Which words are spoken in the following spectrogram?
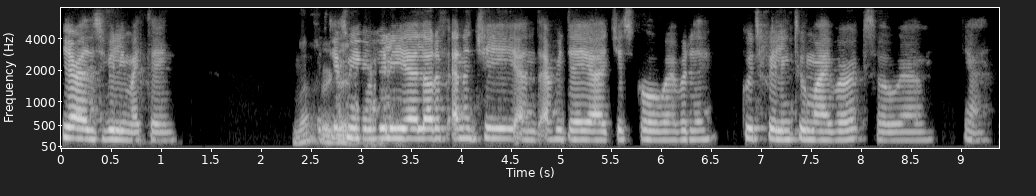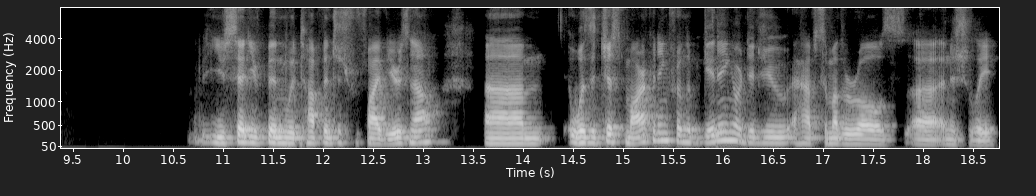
Yeah, it's really my thing. That's it gives good. me really a lot of energy, and every day I just go with a good feeling to my work. So um, yeah. You said you've been with Top Vintage for five years now. Um, was it just marketing from the beginning, or did you have some other roles uh, initially?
